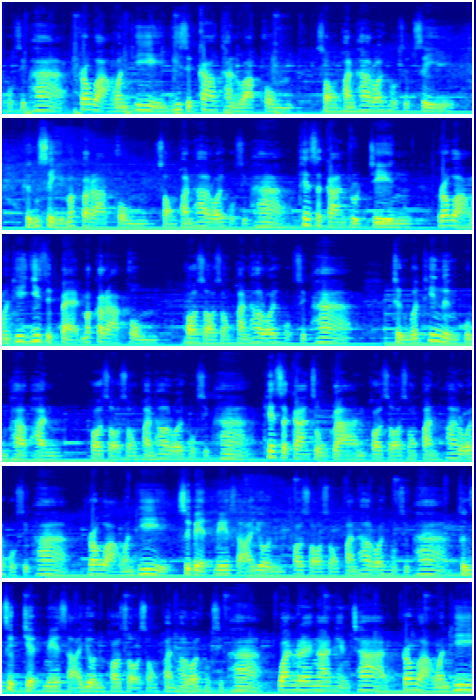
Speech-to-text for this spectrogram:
2565 ระหว่างวันที่ 29 ธันวาคม 2564ถึง 4 มกราคม 2565 เทศกาลตรุษจีน ระหว่างวันที่ 28 มกราคม พศ 2565 ถึงวันที่ 1 กุมภาพันธ์ พศ 2565 เทศกาลสงกรานต์ พศ 2565 ระหว่างวันที่ 11 เมษายน พศ 2565 ถึง 17 เมษายน พศ 2565 วันแรงงานแห่งชาติ ระหว่างวันที่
